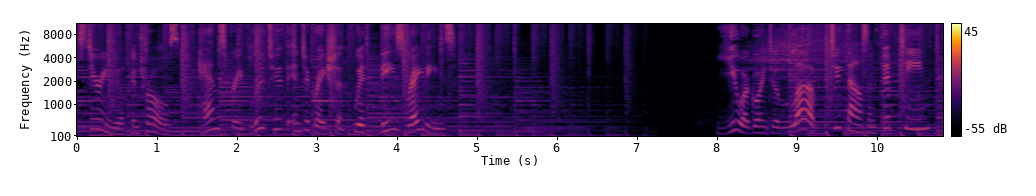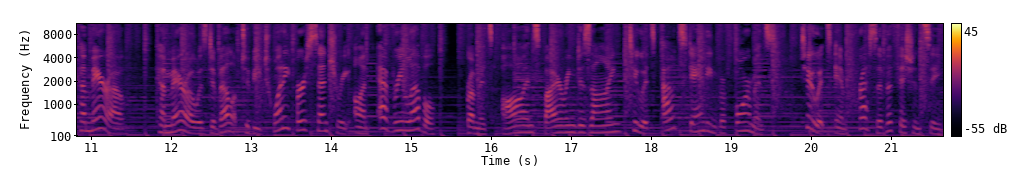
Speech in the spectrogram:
steering wheel controls, hands-free Bluetooth integration. With these ratings, you are going to love 2015 Camaro. Camaro was developed to be 21st century on every level, from its awe-inspiring design to its outstanding performance to its impressive efficiency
